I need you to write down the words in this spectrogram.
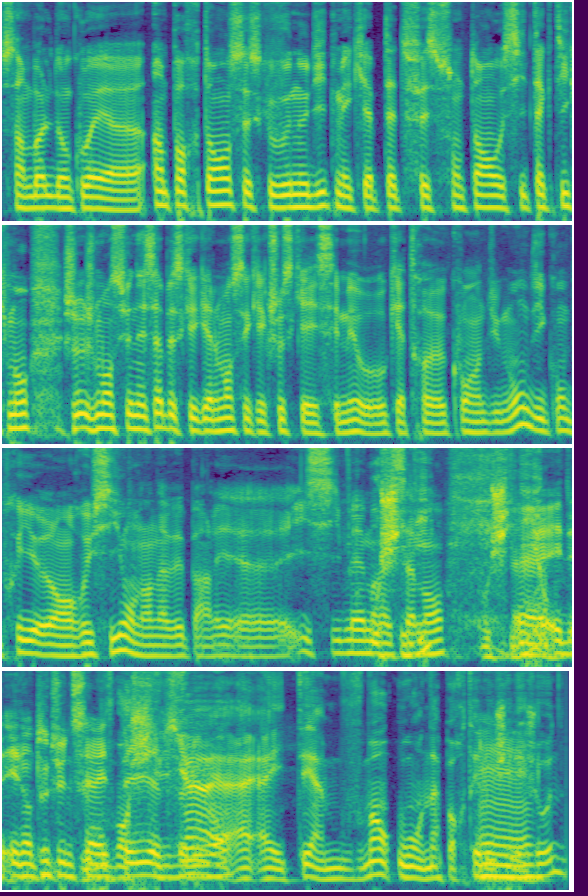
Symbole donc ouais euh, important, c'est ce que vous nous dites, mais qui a peut-être fait son temps aussi tactiquement. Je, je mentionnais ça parce qu'également c'est quelque chose qui a essaimé aux quatre coins du monde, y compris euh, en Russie. On en avait parlé euh, ici même Au Chili. récemment, Au Chili, euh, on- et, et dans toute une série de pays absolument. a, a été un mouvement où on a porté le Mhm. gilet jaune.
